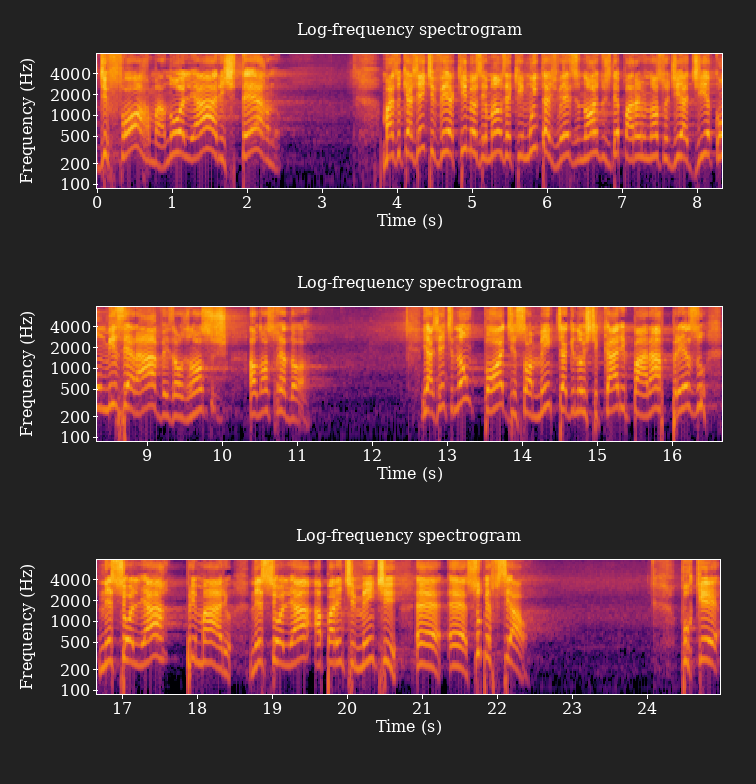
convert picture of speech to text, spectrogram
de forma no olhar externo. Mas o que a gente vê aqui, meus irmãos, é que muitas vezes nós nos deparamos no nosso dia a dia com miseráveis aos nossos, ao nosso redor. E a gente não pode somente diagnosticar e parar preso nesse olhar primário, nesse olhar aparentemente é, é, superficial. Porque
